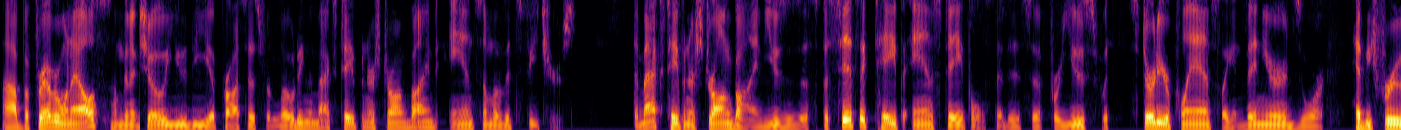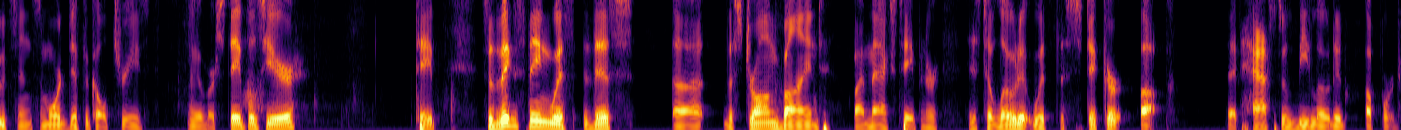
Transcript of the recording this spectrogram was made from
Uh, but for everyone else, I'm going to show you the uh, process for loading the Max Tapener Strong Bind and some of its features. The Max Tapener Strong Bind uses a specific tape and staples that is uh, for use with sturdier plants like in vineyards or heavy fruits and some more difficult trees. We have our staples here tape. So the biggest thing with this, uh, the strong bind by Max Tapener, is to load it with the sticker up. That has to be loaded upward.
